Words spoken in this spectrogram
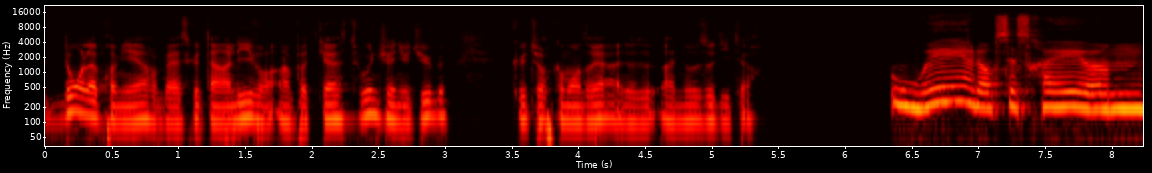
dont la première, bah, est-ce que tu as un livre, un podcast ou une chaîne YouTube que tu recommanderais à nos auditeurs? Ouais, alors ça serait euh,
